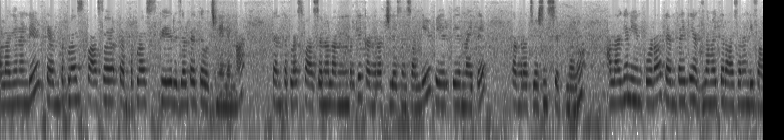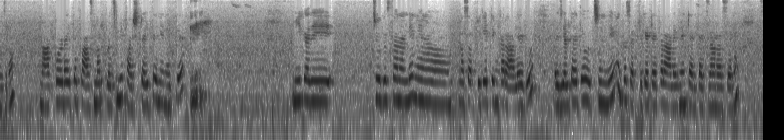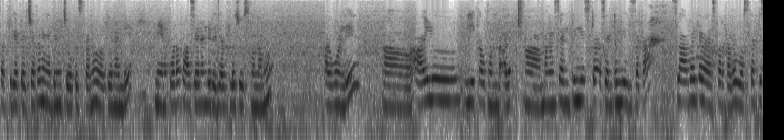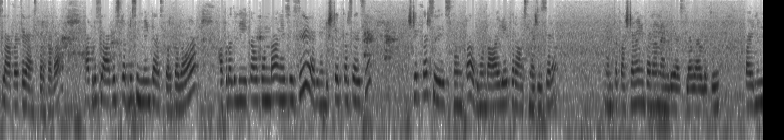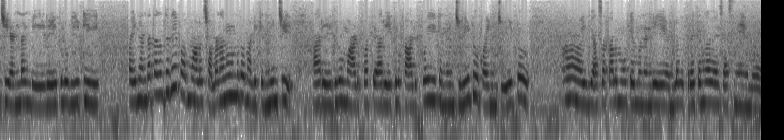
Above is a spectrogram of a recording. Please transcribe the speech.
అలాగేనండి టెన్త్ క్లాస్ పాస్ టెన్త్ క్లాస్కి రిజల్ట్ అయితే వచ్చినాయి నిన్న. టెన్త్ క్లాస్ పాస్ అయిన వాళ్ళందరికీ కంగ్రాచులేషన్స్ అండి. పేరు పేరున అయితే కంగ్రాచులేషన్స్ చెప్తున్నాను. అలాగే నేను కూడా టెన్త్ అయితే ఎగ్జామ్ అయితే రాశానండి ఈ సంవత్సరం. నాకు కూడా అయితే పాస్ మార్కులు వచ్చినాయి ఫస్ట్ అయితే నేనైతే మీకు అది చూపిస్తానండి. నేను నా సర్టిఫికేట్ ఇంకా రాలేదు. రిజల్ట్ అయితే వచ్చింది. ఇంకా సర్టిఫికేట్ అయితే రాలేదు. నేను టెన్త్ ఎగ్జామ్ రాశాను. సర్టిఫికేట్ వచ్చాక నేనైతే మీకు చూపిస్తాను. ఓకేనండి? నేను కూడా పాస్ అయ్యానండి. రిజల్ట్లో చూసుకున్నాను. అవ్వండి. ఆయిల్ లీక్ అవ్వకుండా అదే మనం సెంటరింగ్ ఇస్తా సెంటరింగ్ వేసాక స్లాబ్ అయితే వేస్తారు కదా ఉసకట్టి స్లాబ్ అయితే వేస్తారు కదా అప్పుడు స్లాబ్ వేసేటప్పుడు సిమెంట్ వేస్తారు కదా అప్పుడు అది లీక్ అవ్వకుండా అనేసి అదిగోండి స్టిక్కర్స్ వేసి స్టిక్కర్స్ వేసుకుంటా అదిగోండి ఆయిల్ అయితే రాస్తున్నారు చూసారా? ఎంత కష్టమైన పనేనండి అసలు వాళ్ళకి. పైనుంచి ఎండండి రేకులు వీటి పైన ఎండ తగులుతుంది పాపం వాళ్ళకి చల్లగానే ఉండదు మళ్ళీ కింద నుంచి ఆ రేకులు మాడిపోతే ఆ రేకులు కాలిపోయి కింద నుంచి వీటు పైనుంచి వీటు. ఈ వేసవకాలం ఒకటేమోనండి ఎండలు విపరీతంగా వేసేస్తున్నాయేమో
